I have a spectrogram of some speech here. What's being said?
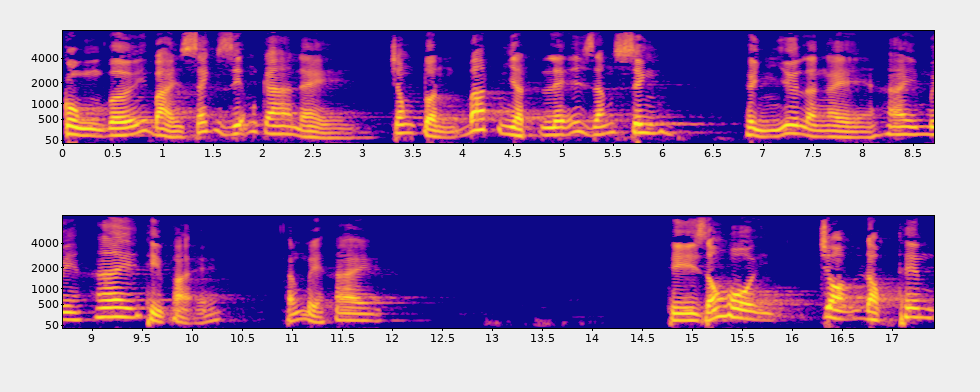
Cùng với bài sách diễm ca này, trong tuần bát nhật lễ Giáng sinh, hình như là ngày 22 thì phải, tháng 12 thì giáo hội chọn đọc thêm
